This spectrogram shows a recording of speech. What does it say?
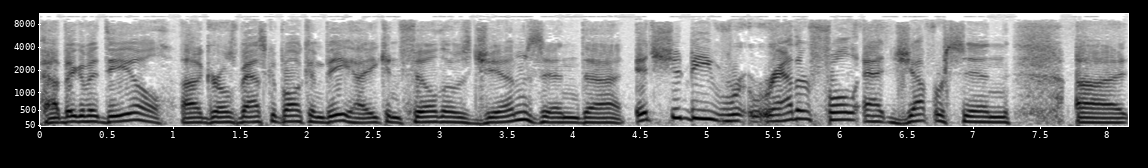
how big of a deal uh, girls basketball can be, how you can fill those gyms, and uh, it should be r- rather full at Jefferson uh,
